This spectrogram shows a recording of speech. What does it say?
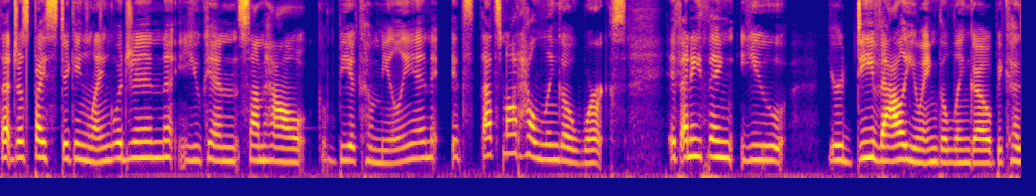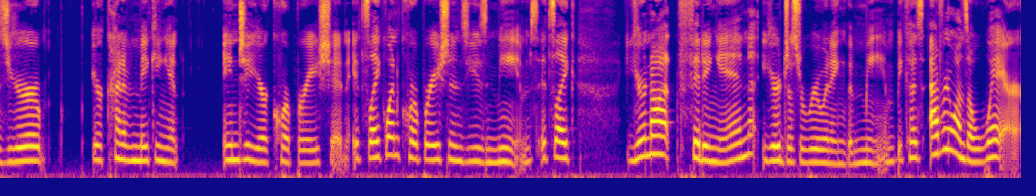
That just by sticking language in, you can somehow be a chameleon. It's that's not how lingo works. If anything, you you're devaluing the lingo because you're you're kind of making it into your corporation. It's like when corporations use memes. It's like you're not fitting in, you're just ruining the meme because everyone's aware.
